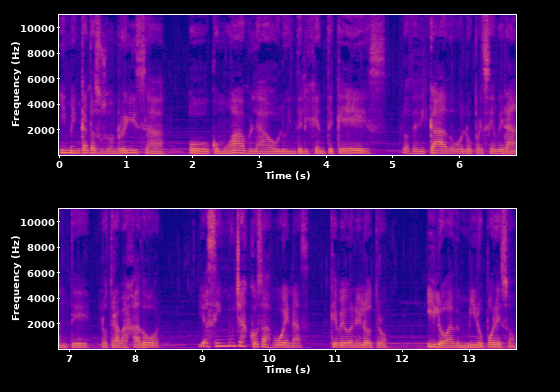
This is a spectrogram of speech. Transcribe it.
y me encanta su sonrisa, o cómo habla, o lo inteligente que es, lo dedicado, lo perseverante, lo trabajador, y así muchas cosas buenas que veo en el otro, y lo admiro por eso,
